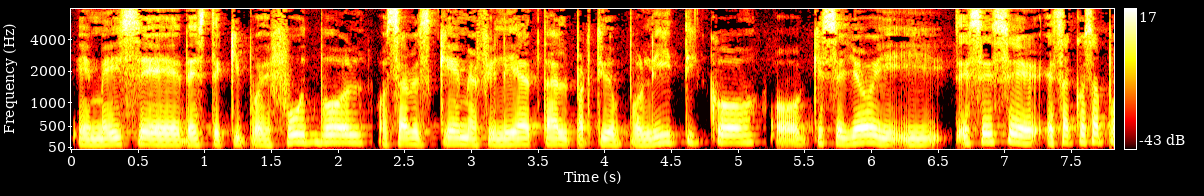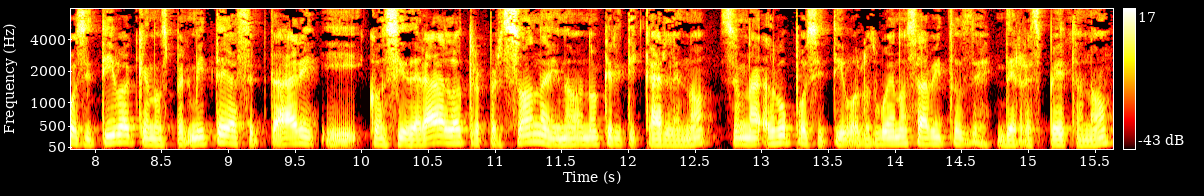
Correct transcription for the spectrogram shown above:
Eh, me hice de este equipo de fútbol, o sabes qué, me afilié a tal partido político, o qué sé yo, y, es ese, esa cosa positiva que nos permite aceptar y, considerar a la otra persona y no, no criticarle, ¿no? Es algo positivo, los buenos hábitos de respeto, ¿no?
